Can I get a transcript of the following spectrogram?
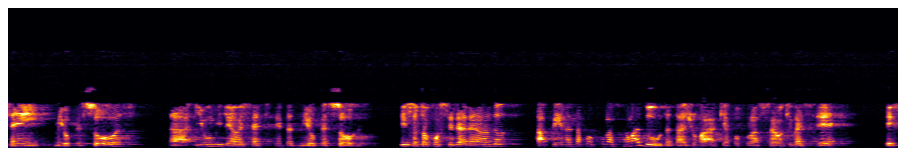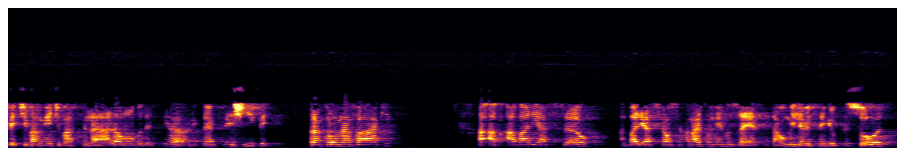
100 mil pessoas tá? e 1 milhão e 700 mil pessoas. Isso eu estou considerando apenas a população adulta, tá, Gilmar? Que é a população que vai ser efetivamente vacinada ao longo desse ano. Então, em Sergipe, para a Coronavac, a, a, a, variação, a variação será mais ou menos essa, tá? 1 milhão e 100 mil pessoas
